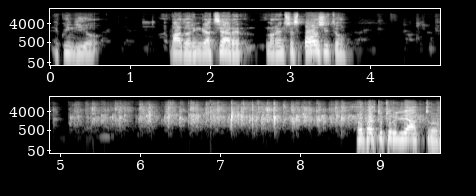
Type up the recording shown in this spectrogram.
E quindi io vado a ringraziare Lorenzo Esposito, Roberto Turigliatto,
